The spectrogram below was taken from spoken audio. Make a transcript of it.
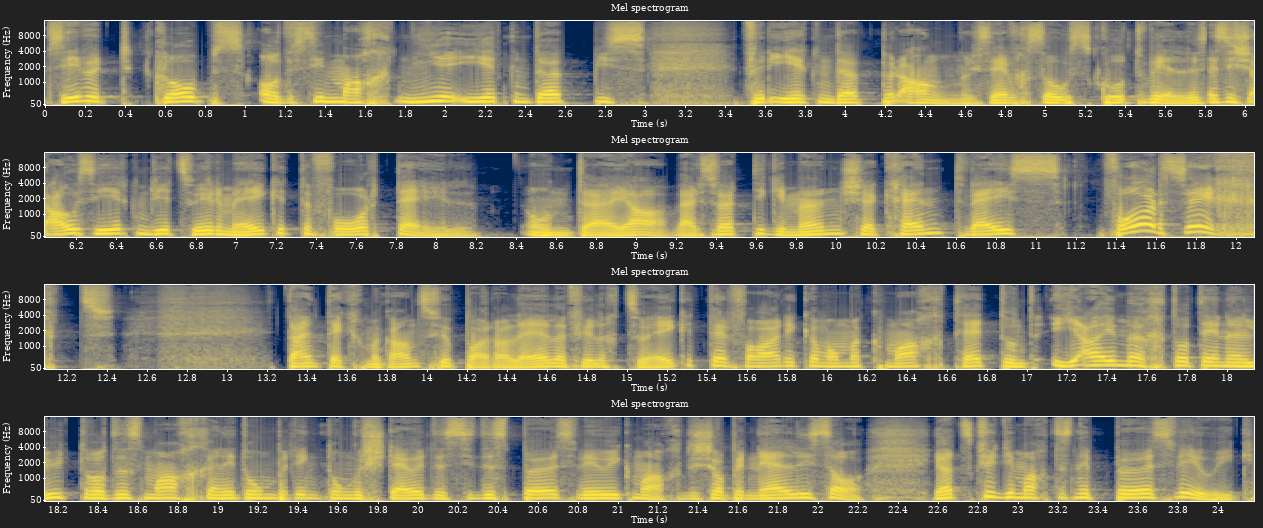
Sie wird, glaub's, oder sie macht nie irgendetwas für irgendjemand anderes, einfach so aus Goodwill. Es ist alles irgendwie zu ihrem eigenen Vorteil. Und äh, ja, wer solche Menschen kennt, weiss, Vorsicht! Da entdeckt man ganz viele Parallelen vielleicht zu eigenen Erfahrungen, die man gemacht hat. Und ja, ich möchte auch den Leuten, die das machen, nicht unbedingt unterstellen, dass sie das böswillig machen. Das ist auch bei Nelly so. Ich habe das Gefühl, die macht das nicht böswillig.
